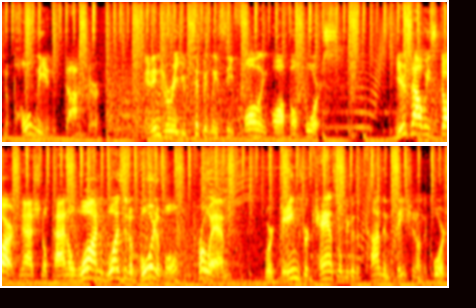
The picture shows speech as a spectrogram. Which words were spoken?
Napoleon's doctor. An injury you typically see falling off a horse. Here's how we start, national panel. One, was it avoidable? Pro Am, where games were canceled because of condensation on the court.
